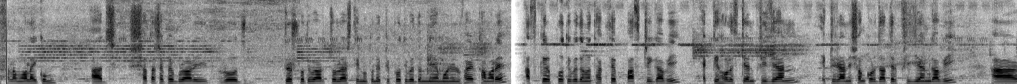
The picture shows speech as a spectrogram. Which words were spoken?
আসসালামু আলাইকুম। আজ সাতাশে ফেব্রুয়ারি, রোজ বৃহস্পতিবার চলে আসছি নতুন একটি প্রতিবেদন নিয়ে মনির ভাইয়ের খামারে। আজকের প্রতিবেদনে থাকছে পাঁচটি গাভী, একটি হলস্টিয়ান ফ্রিজিয়ান, একটি রানী শঙ্কর জাতের ফ্রিজিয়ান গাভী, আর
